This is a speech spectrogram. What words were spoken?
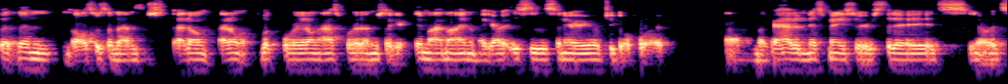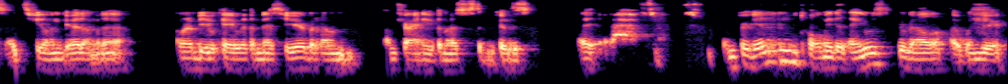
But then also sometimes just, I don't I don't look for it. I don't ask for it. I'm just like in my mind, I'm like, all right, this is a scenario to go for it. Um, like I haven't missed many serves today. It's you know, it's it's feeling good. I'm gonna I'm gonna be okay with a miss here, but I'm I'm trying to get the most because I, I'm forgetting who told me that. I think it was Gravelle at Windsor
